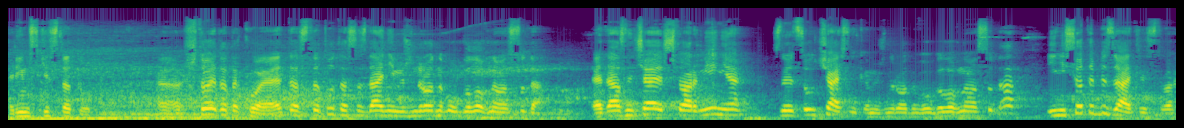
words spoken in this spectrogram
Римский статут. Э, что это такое? Это статут о создании Международного уголовного суда. Это означает, что Армения становится участником Международного уголовного суда и несет обязательства.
